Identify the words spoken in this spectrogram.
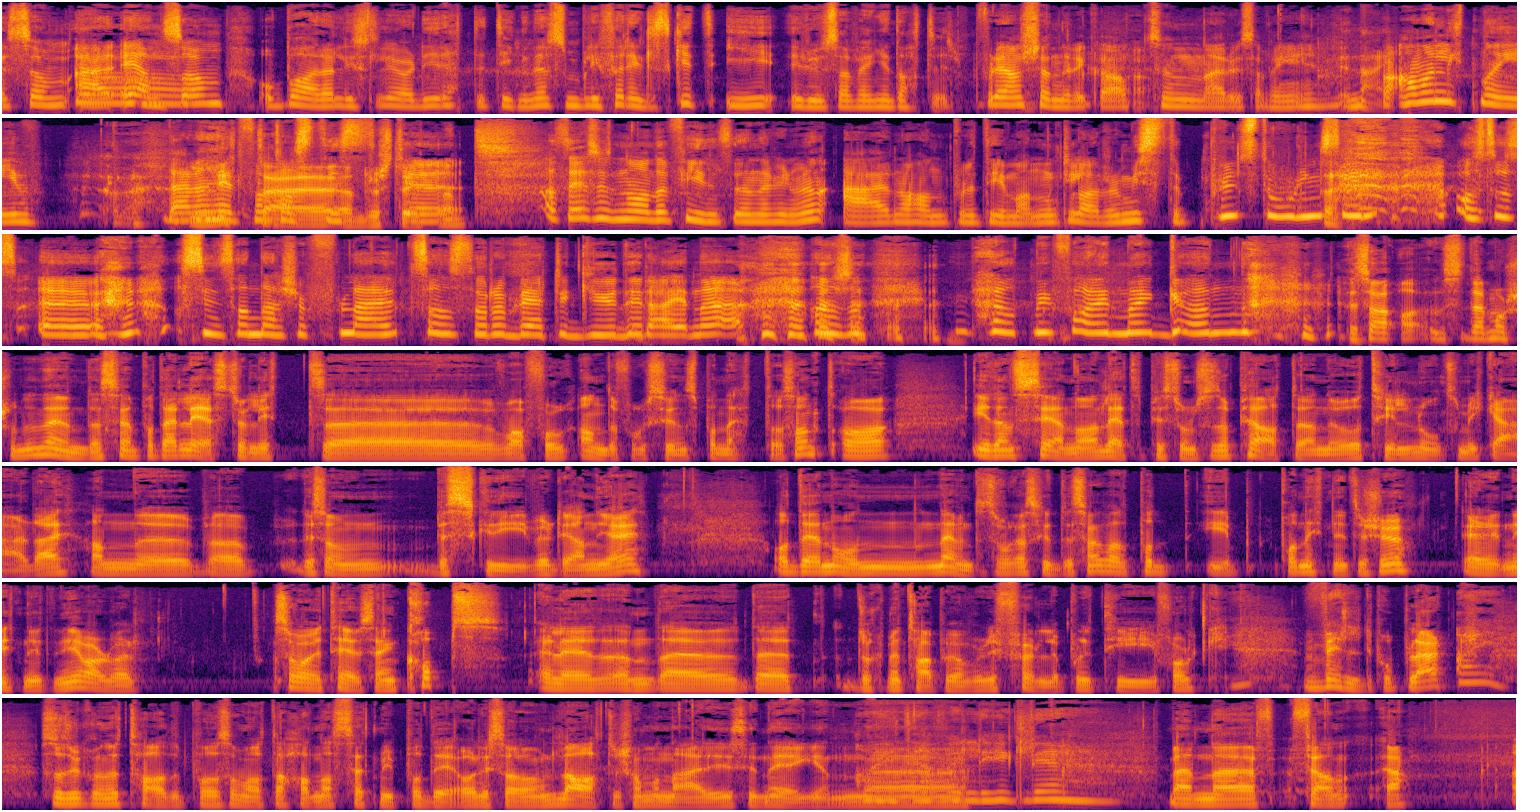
som er Ja. ensom og bare har lyst til å gjøre de rette tingene, som blir forelsket i rusavhengig datter. Fordi han skjønner ikke at hun er rusavhengig. Han er litt naiv. Det er en helt er fantastisk understatement. eh, Altså jeg synes Noe av det fineste i denne filmen er når han politimannen klarer å miste pistolen sin. og så uh, syns han det er så flaut, så han står og ber til Gud i regnet. Han er sånn Help me find my gun. Så, så det er morsomt du nevner det, på at jeg leste jo litt uh, hva folk, andre folk syns på nettet og sånt. Og i den scenen hvor han leter pistolen sin, så prater han jo til noen som ikke er der. Han uh, liksom beskriver det han gjør. Og det noen nevnte som var ganske interessant, var at på, på 1997, eller 1999 var det vel, så var jo TV-serien Kops, eller en, det, dokumentarprogram hvor de følger politifolk, veldig populært. Så du kan jo ta det på som at han har sett mye på det og liksom later som han er i sin egen Oi, det er eh, veldig hyggelig. Men eh, ja.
